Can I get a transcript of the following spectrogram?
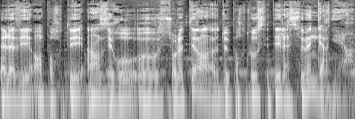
Elle avait emporté 1-0 euh, sur le terrain de Porto. C'était la semaine dernière.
